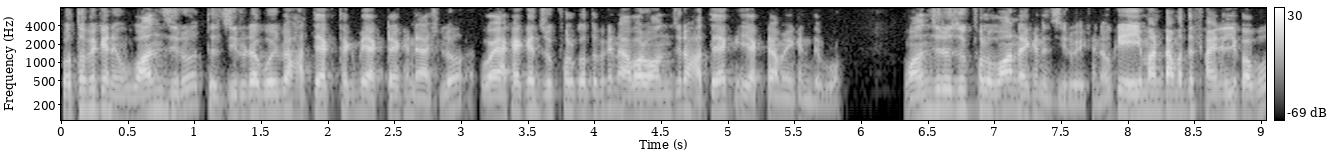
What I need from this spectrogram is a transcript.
কত হবে এখানে? ওয়ান, জিরো, তো জিরোটা বসবে, হাতে এক থাকবে, একটা এখানে আসলো। ও এক একের যোগফল কত হবে এখানে? আবার ওয়ান, জিরো, হাতে এক, এই একটা আমি এখানে দেবো। ওয়ান, জিরো যোগফল ওয়ান এখানে জিরো এখানে। ওকে, এই মানটা আমাদের ফাইনালি পাবো।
